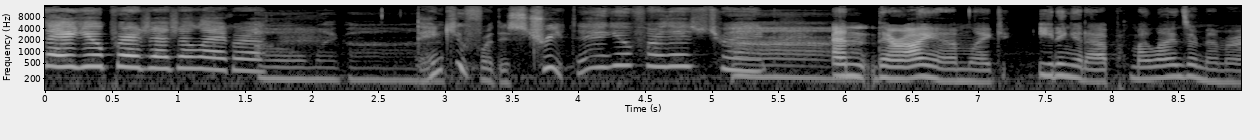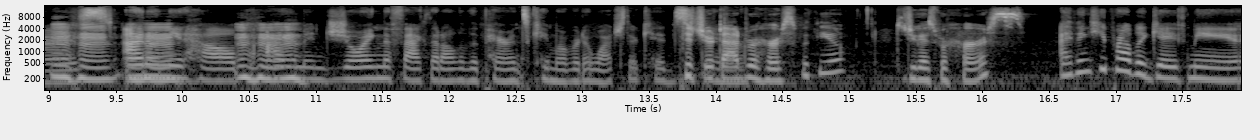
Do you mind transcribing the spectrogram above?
Thank you, Princess Allegra. oh my god. "Thank you for this treat." Thank you for this treat. Ah. And there I am, like eating it up. My lines are memorized. Mhm, I don't mhm, need help. mhm. I'm enjoying the fact that all of the parents came over to watch their kids. did your you dad know. rehearse with you? Did you guys rehearse? I think he probably gave me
